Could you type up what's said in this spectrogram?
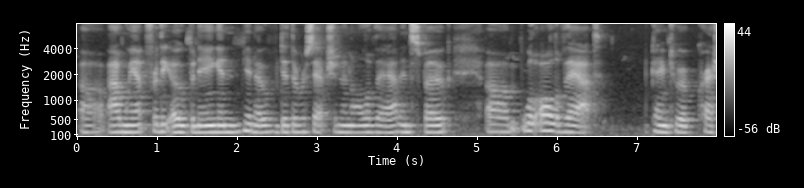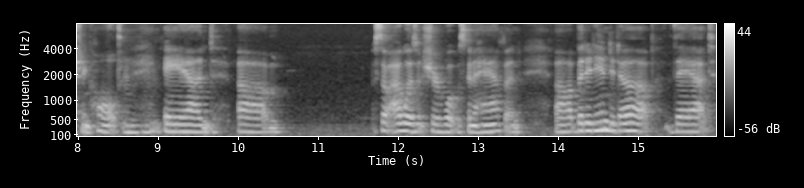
uh, I went for the opening and, you know, did the reception and all of that and spoke. Um, well, all of that came to a crashing halt. Mm-hmm. And um, so I wasn't sure what was going to happen. Uh, but it ended up that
